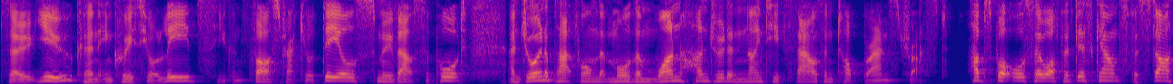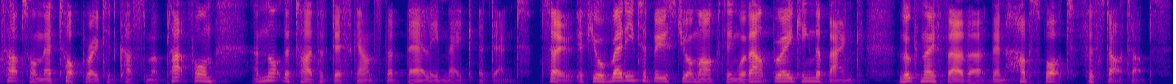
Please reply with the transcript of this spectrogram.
So you can increase your leads, you can fast track your deals, smooth out support, and join a platform that more than 190,000 top brands trust. HubSpot also offer discounts for startups on their top rated customer platform and not the type of discounts that barely make a dent. So, if you're ready to boost your marketing without breaking the bank, look no further than HubSpot for startups.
